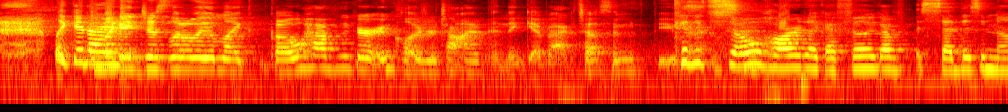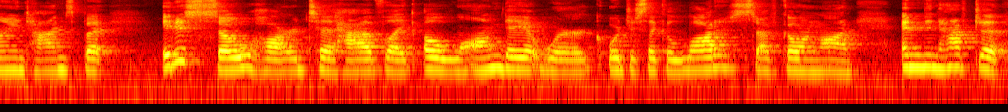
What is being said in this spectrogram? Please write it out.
Like and and I like, I just literally am like, go have your enclosure time and then get back to us in a few because it's so hard like i feel like i've said this a million times but it is so hard to have like a long day at work or just like a lot of stuff going on and then have to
